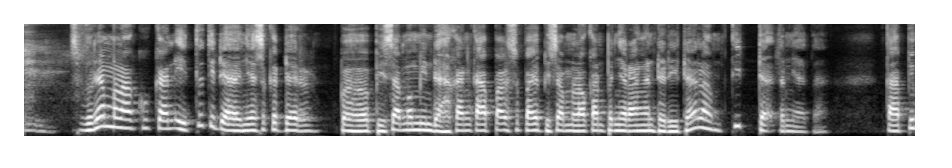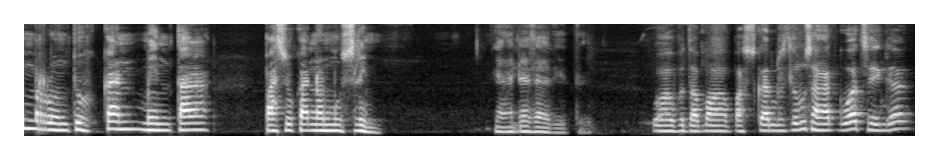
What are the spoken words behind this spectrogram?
Sebenarnya melakukan itu tidak hanya sekedar bahwa bisa memindahkan kapal supaya bisa melakukan penyerangan dari dalam, tidak ternyata. tapi meruntuhkan mental pasukan non muslim yang ada saat itu. Wah betapa pasukan Muslim sangat kuat sehingga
